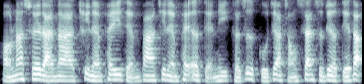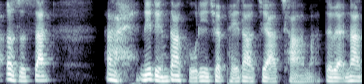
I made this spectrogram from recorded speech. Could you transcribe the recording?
哦，那虽然呢去年配一点八，今年配二点一，可是股价从三十六跌到二十三，唉，你领到股利却赔到价差嘛，对不对？那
